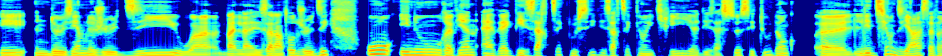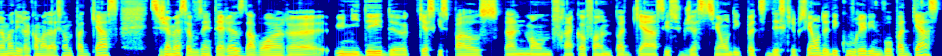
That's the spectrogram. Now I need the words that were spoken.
et une deuxième le jeudi ou dans les alentours de jeudi où ils nous reviennent avec des articles aussi, des articles qu'ils ont écrits, euh, des astuces et tout. Donc, euh, l'édition d'hier, c'était vraiment des recommandations de podcast. Si jamais ça vous intéresse d'avoir euh, une idée de qu'est-ce qui se passe dans le monde francophone, podcast, et suggestions, des petites descriptions, de découvrir les nouveaux podcasts,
